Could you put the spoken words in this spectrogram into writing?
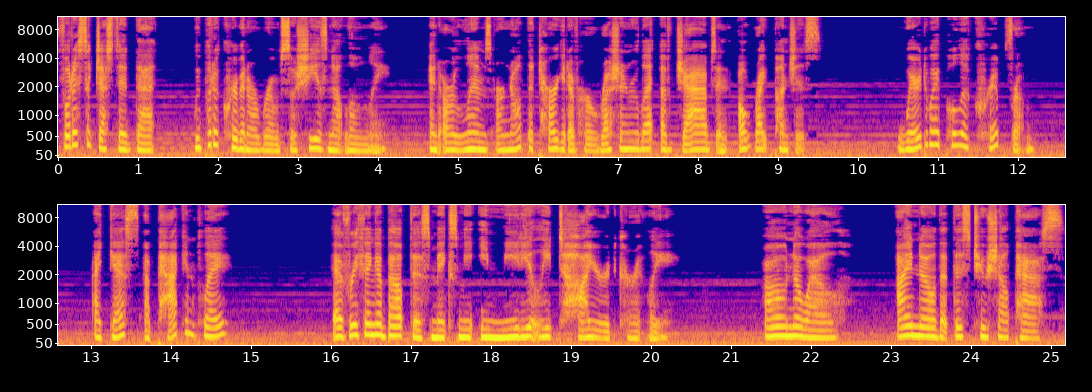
Fotis suggested that we put a crib in our room so she is not lonely, and our limbs are not the target of her Russian roulette of jabs and outright punches. Where do I pull a crib from? I guess a pack and play? Everything about this makes me immediately tired currently. Oh, Noelle, I know that this too shall pass,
